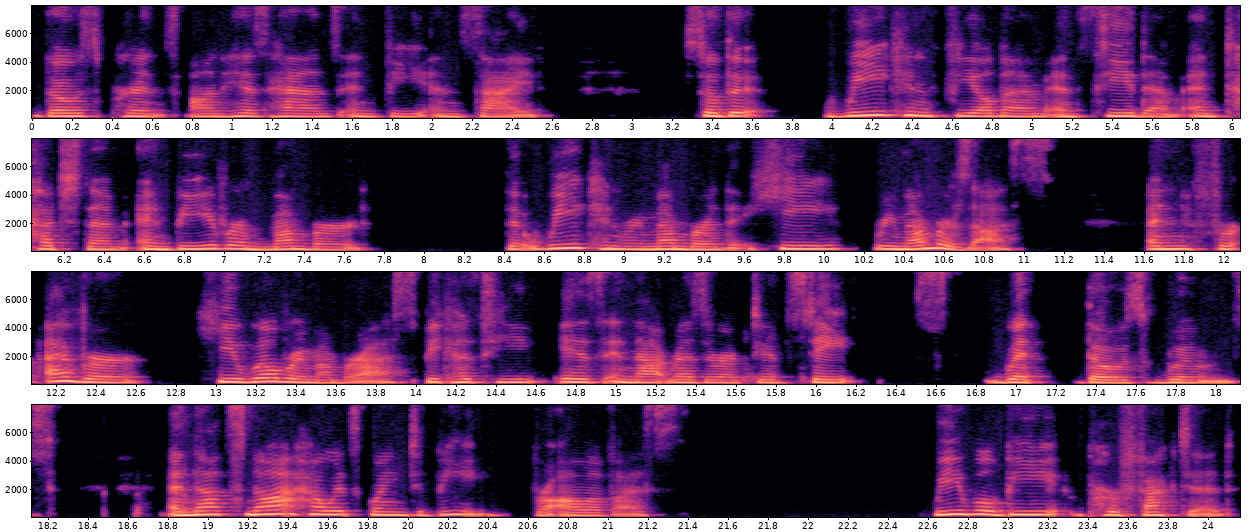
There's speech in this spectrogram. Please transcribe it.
those prints on his hands and feet inside so that we can feel them and see them and touch them and be remembered that we can remember that he remembers us and forever he will remember us because he is in that resurrected state with those wounds. And that's not how it's going to be for all of us. We will be perfected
